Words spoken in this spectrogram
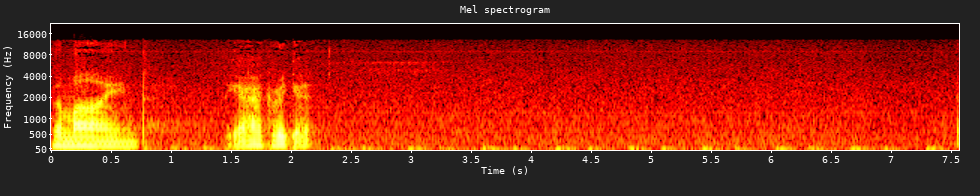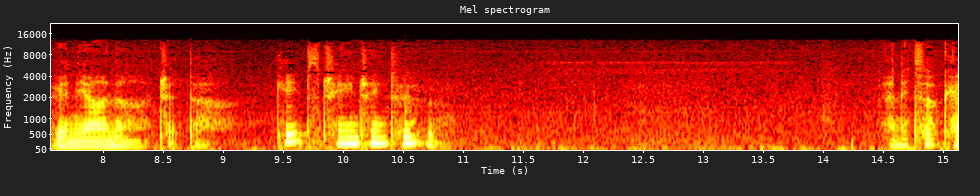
The mind, the aggregate, vijnana, chitta, keeps changing too. And it's okay.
